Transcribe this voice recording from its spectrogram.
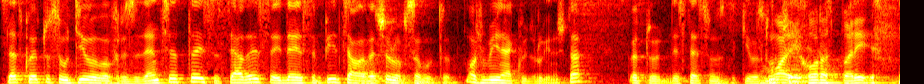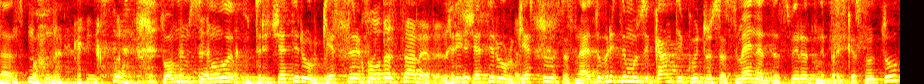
след което се отива в резиденцията и се сяда и се иде и се пие цяла вечер в събота. Може би и някакви други неща, което естествено за такива случаи. Млади хора с пари. Да, спомням, спомням си, имало е по 3-4 оркестра. Какво да стане? 3-4 оркестра с най-добрите музиканти, които се сменят да свират непрекъснато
